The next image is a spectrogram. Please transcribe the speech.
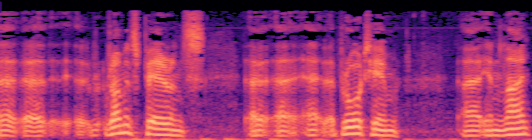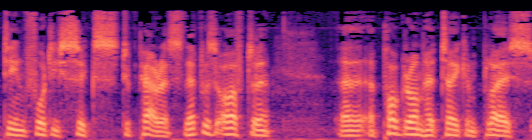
uh, uh Roman's parents uh, uh, brought him in 1946 to Paris. That was after uh, a pogrom had taken place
